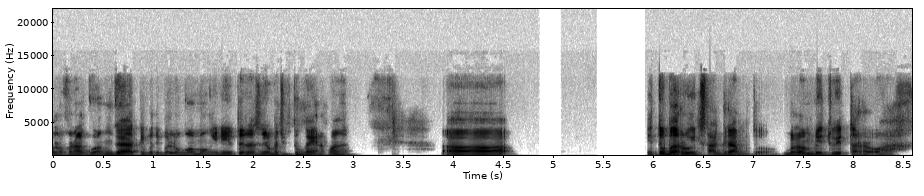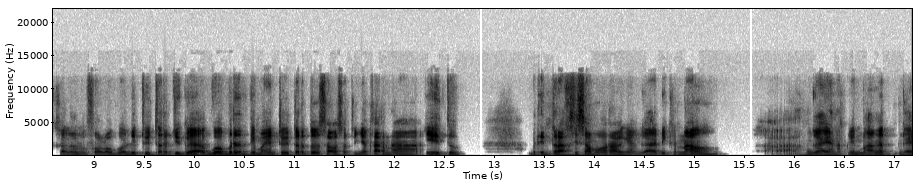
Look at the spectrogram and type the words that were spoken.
Lu kenal gua enggak? Tiba-tiba lu ngomong ini itu dan segala macam itu nggak enak banget. Uh, itu baru Instagram tuh. Belum di Twitter. Wah kalau lu follow gue di Twitter juga gue berhenti main Twitter tuh salah satunya karena ya itu berinteraksi sama orang yang nggak dikenal ah, nggak enakin banget nggak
